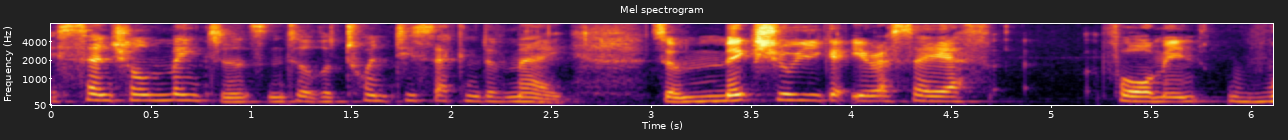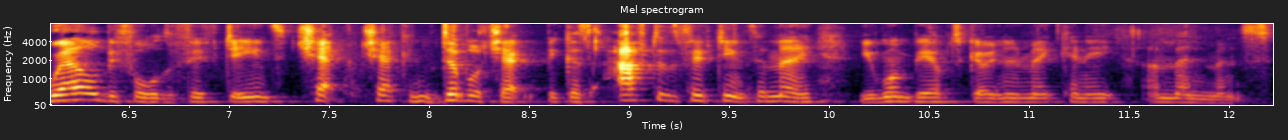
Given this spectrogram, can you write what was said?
essential maintenance until the 22nd of May. So make sure you get your SAF form in well before the 15th. Check, check, and double check because after the 15th of May, you won't be able to go in and make any amendments.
